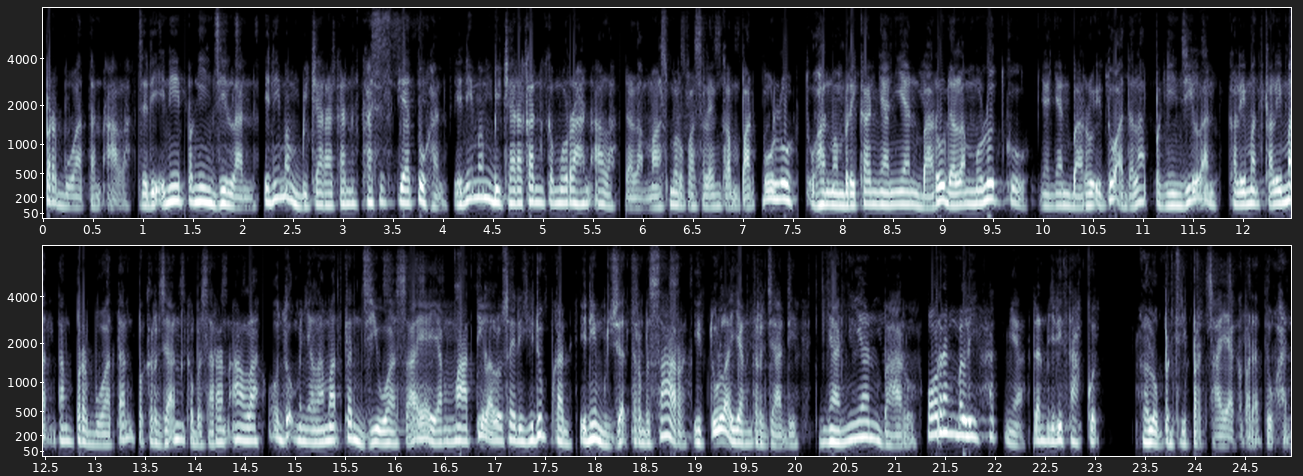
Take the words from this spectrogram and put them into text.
perbuatan Allah. Jadi ini penginjilan, ini membicarakan kasih setia Tuhan, ini membicarakan kemurahan Allah. Dalam Mazmur pasal yang ke-40, Tuhan memberikan nyanyian baru dalam mulutku. Nyanyian baru itu adalah penginjilan, kalimat-kalimat tentang perbuatan pekerjaan kebesaran Allah untuk menyelamatkan jiwa saya yang mati lalu saya dihidupkan. Ini mujizat terbesar. Itulah yang terjadi. Nyanyi nyanyian baru. Orang melihatnya dan menjadi takut lalu menjadi percaya kepada Tuhan.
